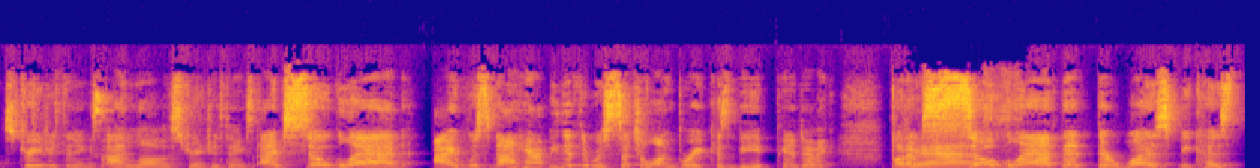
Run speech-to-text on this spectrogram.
Stranger Things, I love Stranger Things. I'm so glad. I was not happy that there was such a long break because of the pandemic, but yes. I'm so glad that there was because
